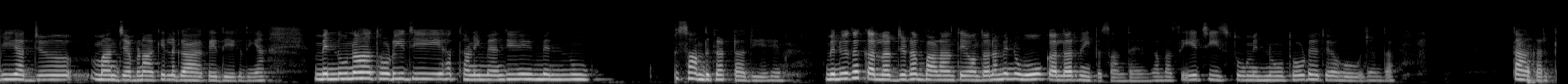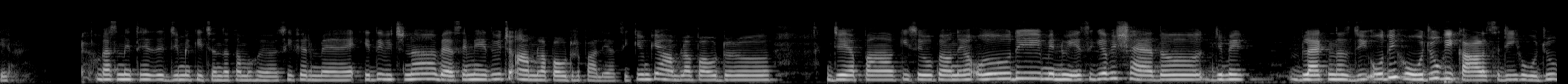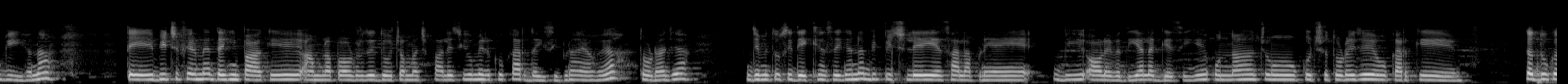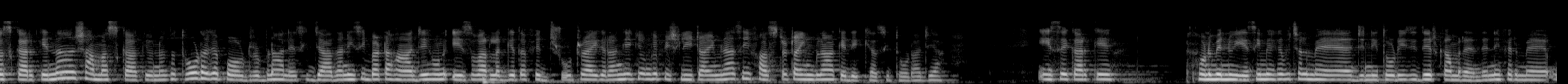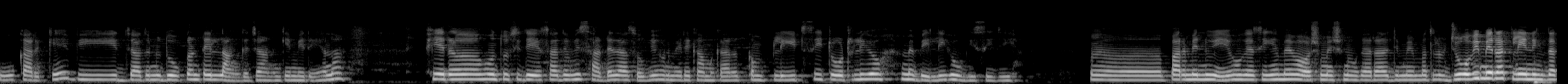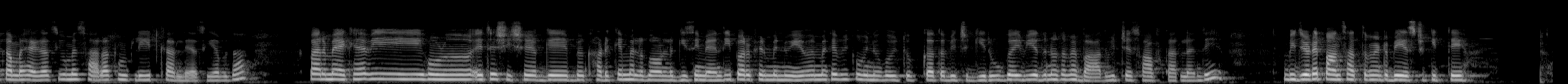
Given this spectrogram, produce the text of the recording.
ਵੀ ਅੱਜ ਮਾਂਜਾ ਬਣਾ ਕੇ ਲਗਾ ਕੇ ਦੇਖਦੀ ਹਾਂ ਮੈਨੂੰ ਨਾ ਥੋੜ੍ਹੀ ਜਿਹੀ ਹੱਥਾਂ ਵਾਲੀ ਮਹਿੰਦੀ ਮੈਨੂੰ ਪਸੰਦ ਘੱਟ ਆ ਜੀ ਇਹ। ਮੈਨੂੰ ਇਹਦਾ ਕਲਰ ਜਿਹੜਾ ਵਾਲਾਂ 'ਤੇ ਆਉਂਦਾ ਨਾ, ਮੈਨੂੰ ਉਹ ਕਲਰ ਨਹੀਂ ਪਸੰਦ ਹੈਗਾ। ਬਸ ਇਹ ਚੀਜ਼ ਤੋਂ ਮੈਨੂੰ ਥੋੜ੍ਹਾ ਜਿਹਾ ਹੋ ਜਾਂਦਾ। ਤਾਂ ਕਰਕੇ। ਬਸ ਮੈਂ ਇੱਥੇ ਜਿਵੇਂ ਕਿਚਨ ਦਾ ਕੰਮ ਹੋਇਆ ਸੀ, ਫਿਰ ਮੈਂ ਇਹਦੇ ਵਿੱਚ ਨਾ ਵੈਸੇ ਮੈਂ ਇਹਦੇ ਵਿੱਚ ਆਮਲਾ ਪਾਊਡਰ ਪਾ ਲਿਆ ਸੀ, ਕਿਉਂਕਿ ਆਮਲਾ ਪਾਊਡਰ ਜੇ ਆਪਾਂ ਕਿਸੇ ਉਹ ਪਾਉਂਦੇ ਹਾਂ, ਉਹਦੀ ਮੈਨੂੰ ਇਹ ਸੀਗਾ ਵੀ ਸ਼ਾਇਦ ਜਿਵੇਂ ਬਲੈਕਨੈਸ ਜੀ, ਉਹਦੀ ਹੋ ਜੂਗੀ, ਕਾਲਸ ਜਿਹੀ ਹੋ ਜੂਗੀ ਹੈ ਨਾ ਅਤੇ ਵਿੱਚ ਫਿਰ ਮੈਂ ਦਹੀਂ ਪਾ ਕੇ ਆਮਲਾ ਪਾਊਡਰ ਦੇ ਦੋ ਚਮਚ ਪਾ ਲਏ ਸੀ, ਉਹ ਮੇਰੇ ਕੋਲ ਘਰ ਦਾ ਹੀ ਸੀ ਬਣਾਇਆ ਹੋਇਆ, ਥੋੜ੍ਹਾ ਜਿਹਾ। ਜਿਵੇਂ ਤੁਸੀਂ ਦੇਖਿਆ ਸੀਗਾ ਨਾ ਵੀ ਪਿਛਲੇ ਸਾਲ ਆਪਣੇ ਵੀ ਔਲੇ ਵਧੀਆ ਲੱਗੇ ਸੀਗੇ। ਉਹਨਾਂ 'ਚੋਂ ਕੁਛ ਥੋੜ੍ਹੇ ਜਿਹੇ ਉਹ ਕਰਕੇ, ਕੱਦੂਕਸ ਕਰਕੇ ਨਾ ਛਾਮਾ ਸੁਕਾ ਕੇ ਉਹਨਾਂ ਦਾ ਥੋੜ੍ਹਾ ਜਿਹਾ ਪਾਊਡਰ ਬਣਾ ਲਿਆ ਸੀ। ਜ਼ਿਆਦਾ ਨਹੀਂ ਸੀ ਬਟ ਹਾਂ, ਜੇ ਹੁਣ ਇਸ ਵਾਰ ਲੱਗੇ ਤਾਂ ਫਿਰ ਜ਼ਰੂਰ ਟਰਾਈ ਕਰਾਂਗੇ, ਕਿਉਂਕਿ ਪਿਛਲੀ ਟਾਈਮ ਨਾ ਅਸੀਂ ਫਸਟ ਟਾਈਮ ਬਣਾ ਕੇ ਦੇਖਿਆ ਸੀ ਥੋੜ੍ਹਾ ਜਿਹਾ। ਇਸੇ ਕਰਕੇ ਹੁਣ ਮੈਨੂੰ ਇਹ ਸੀ, ਮੈਂ ਕਿਹਾ ਵੀ ਚੱਲ ਮੈਂ ਜਿੰਨੀ ਥੋੜ੍ਹੀ ਜਿਹੀ ਦੇਰ ਕੰਮ ਰਹਿੰਦੇ ਨੇ, ਫਿਰ ਮੈਂ ਉਹ ਕਰਕੇ ਵੀ ਜਦ ਨੂੰ ਦੋ ਘੰਟੇ ਲੰਘ ਜਾਣਗੇ ਮੇਰੇ ਹੈ ਨਾ ਫਿਰ ਹੁਣ ਤੁਸੀਂ ਦੇਖ ਸਕਦੇ ਹੋ ਵੀ ਸਾਢੇ ਦਸ ਹੋ ਗਏ, ਹੁਣ ਮੇਰੇ ਕੰਮ ਕਾਰ ਕੰਪਲੀਟ ਸੀ ਟੋਟਲੀ ਉਹ, ਮੈਂ ਵਿਹਲੀ ਹੋ ਗਈ ਸੀ ਜੀ। ਪਰ ਮੈਨੂੰ ਇਹ ਹੋ ਗਿਆ ਸੀਗਾ, ਮੈਂ ਵਾਸ਼ ਮਸ਼ੀਨ ਵਗੈਰਾ ਜਿਵੇਂ ਮਤਲਬ ਜੋ ਵੀ ਮੇਰਾ ਕਲੀਨਿੰਗ ਦਾ ਕੰਮ ਹੈਗਾ ਸੀ, ਉਹ ਮੈਂ ਸਾਰਾ ਕੰਪਲੀਟ ਕਰ ਲਿਆ ਸੀ ਆਪਦਾ। ਪਰ ਮੈਂ ਕਿਹਾ ਵੀ ਹੁਣ ਇੱਥੇ ਸ਼ੀਸ਼ੇ ਅੱਗੇ ਖੜ੍ਹ ਕੇ ਮੈਂ ਲਗਾਉਣ ਲੱਗੀ ਸੀ ਮਹਿੰਦੀ, ਪਰ ਫਿਰ ਮੈਨੂੰ ਇਹ ਹੋਇਆ, ਮੈਂ ਕਿਹਾ ਵੀ ਕੋਈ ਨਾ ਕੋਈ ਤੁਪਕਾ ਤਾਂ ਵਿੱਚ ਗਿਰੂਗਾ ਹੀ ਵੀ, ਇਹਦੇ ਨਾਲ ਤਾਂ ਮੈਂ ਬਾਅਦ ਵਿੱਚ ਸਾਫ਼ ਕਰ ਲੈਂਦੀ। ਵੀ ਜਿਹੜੇ ਪੰਜ ਸੱਤ ਮਿੰਟ ਵੇਸਟ ਕੀਤੇ,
